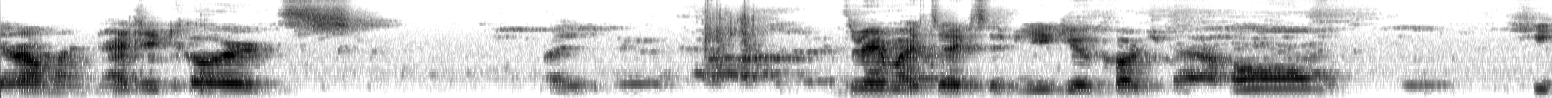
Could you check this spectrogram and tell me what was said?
get all my magic cards. My three of my decks of Yu-Gi-Oh cards at home.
